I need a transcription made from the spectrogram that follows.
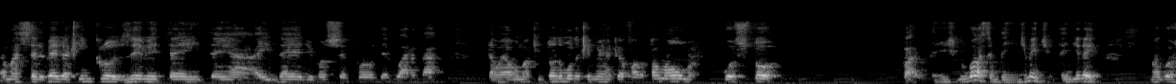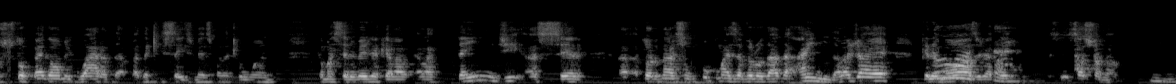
É uma cerveja que, inclusive, tem, tem a, a ideia de você poder guardar. Então, é uma que todo mundo que vem aqui eu falo: toma uma, gostou. Claro, tem gente que não gosta, evidentemente, tem direito. Mas gostou, pega uma e guarda para daqui seis meses, para daqui um ano. É uma cerveja que ela, ela tende a ser a, tornar-se um pouco mais aveludada ainda. Ela já é cremosa, Nossa. já tem. Sensacional. Uhum.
